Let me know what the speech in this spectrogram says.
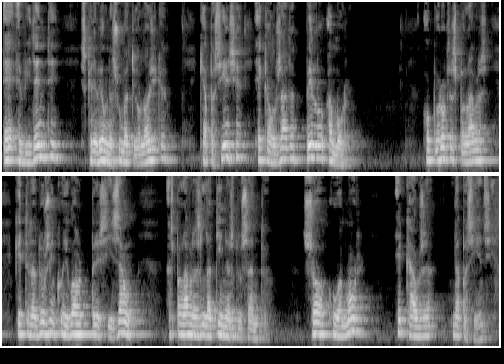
É evidente, escreveu na Suma Teológica, que a paciência é causada pelo amor. Ou, por outras palavras, que traduzem com igual precisão as palavras latinas do santo. Só o amor é causa da paciência.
